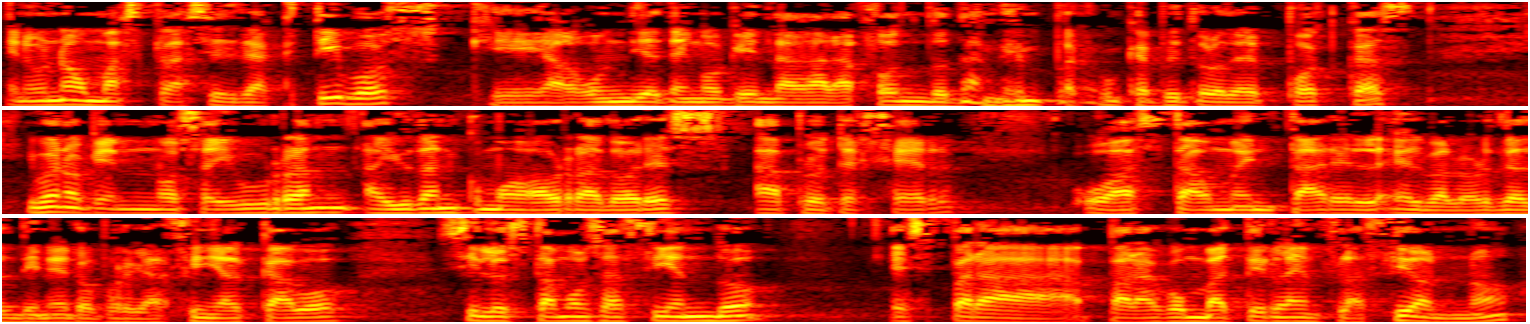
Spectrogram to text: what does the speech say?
en una o más clases de activos, que algún día tengo que indagar a fondo también para un capítulo del podcast, y bueno, que nos ayudan, ayudan como ahorradores a proteger o hasta aumentar el, el, valor del dinero, porque al fin y al cabo, si lo estamos haciendo es para, para combatir la inflación, ¿no?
